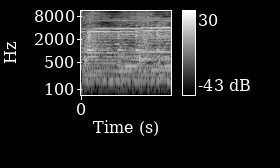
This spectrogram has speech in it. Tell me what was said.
oh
